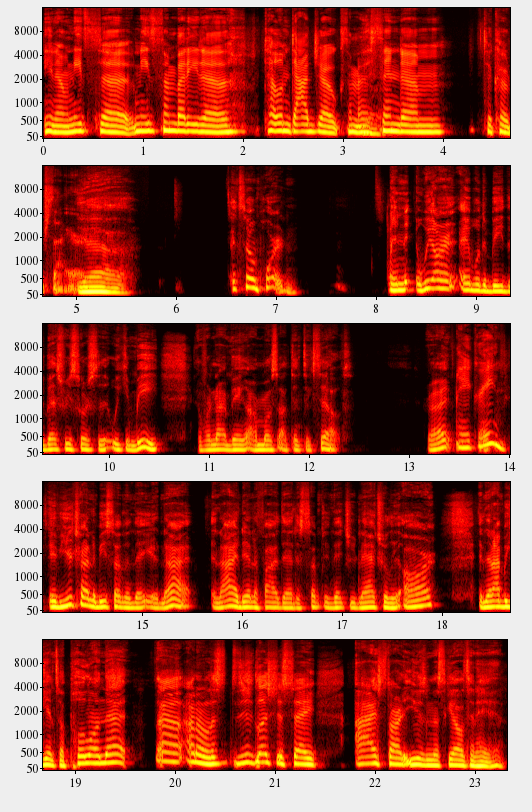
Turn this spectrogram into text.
you know, needs to needs somebody to tell him dad jokes. I'm gonna Yeah. send him to Coach Sire. Yeah, it's so important, and we aren't able to be the best resources that we can be if we're not being our most authentic selves. Right? I agree. If you're trying to be something that you're not, and I identify that as something that you naturally are, and then I begin to pull on that, uh, I don't know. Let's just, let's just say I started using the skeleton hand.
